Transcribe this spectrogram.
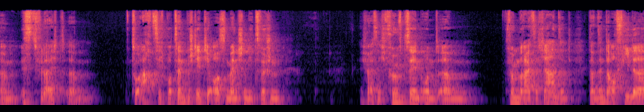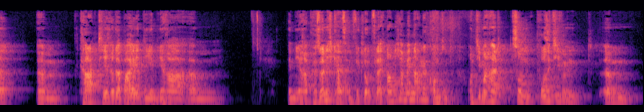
ähm, ist vielleicht ähm, zu 80 Prozent besteht die aus Menschen, die zwischen, ich weiß nicht, 15 und ähm, 35 Jahren sind, dann sind da auch viele ähm, Charaktere dabei, die in ihrer ähm, in ihrer Persönlichkeitsentwicklung vielleicht noch nicht am Ende angekommen sind und die man halt zum Positiven ähm,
